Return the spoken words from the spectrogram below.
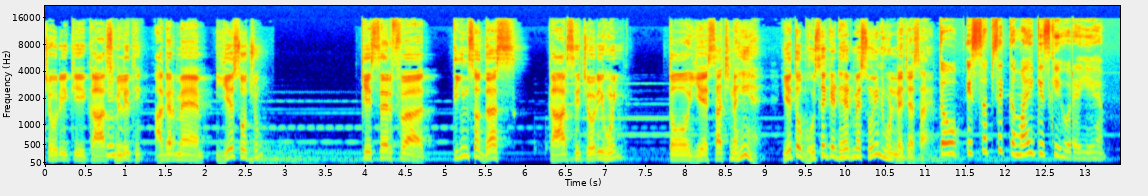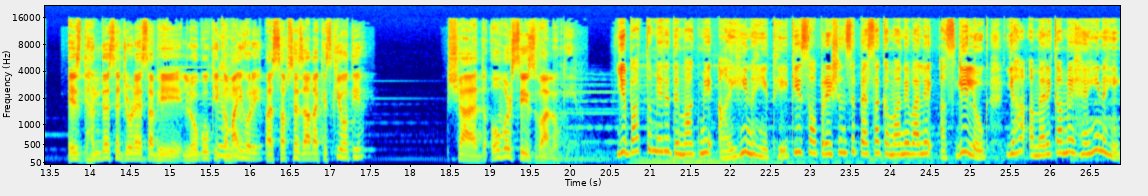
चोरी की कार्स मिली थी। अगर मैं ये सोचूं कि सिर्फ़ 310 कार्स ही चोरी हुई तो ये सच नहीं है। ये तो भूसे के ढेर में सुई ढूँढने जैसा है। तो इस सबसे कमाई किसकी हो रही है? इस धंधे से जुड़े सभी लोगों की कमाई हो रही पर सबसे ज़्यादा किसकी होती है? शायद ओवरसीज वालों की। ये बात तो मेरे दिमाग में आई ही नहीं थी कि इस ऑपरेशन से पैसा कमाने वाले असली लोग यहाँ अमेरिका में हैं ही नहीं।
